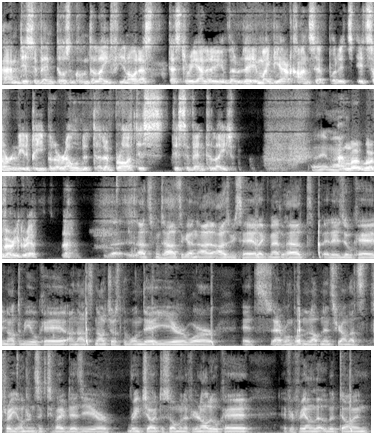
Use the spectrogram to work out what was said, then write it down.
um, this event doesn't come to life. You know, that's that's the reality of it. It might be our concept, but it's it's certainly the people around it that have brought this this event to light. and we're, we're very grateful. That's fantastic, and as we say, like mental health, it is okay not to be okay, and that's not just the one day a year where it's everyone putting it up on Instagram. That's 365 days a year. Reach out to someone if you're not okay, if you're feeling a little bit down.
